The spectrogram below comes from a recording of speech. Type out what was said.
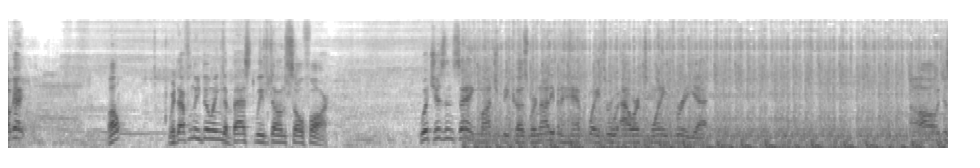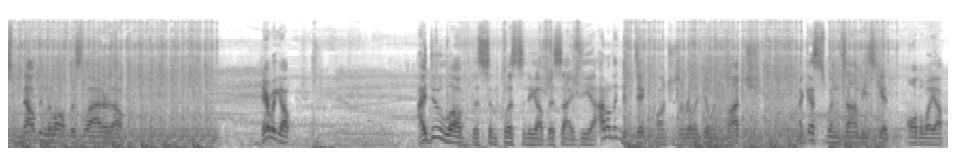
Okay. Well, we're definitely doing the best we've done so far. Which isn't saying much because we're not even halfway through hour 23 yet. Oh, just melting them off this ladder, though. Here we go. I do love the simplicity of this idea. I don't think the dick punches are really doing much. I guess when zombies get all the way up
